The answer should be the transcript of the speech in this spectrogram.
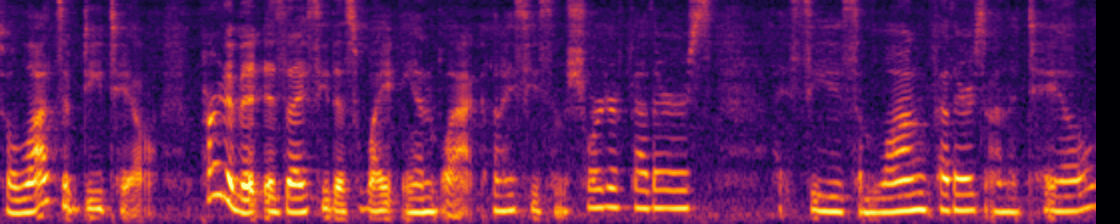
So lots of detail. Part of it is that I see this white and black. Then I see some shorter feathers. I see some long feathers on the tail.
